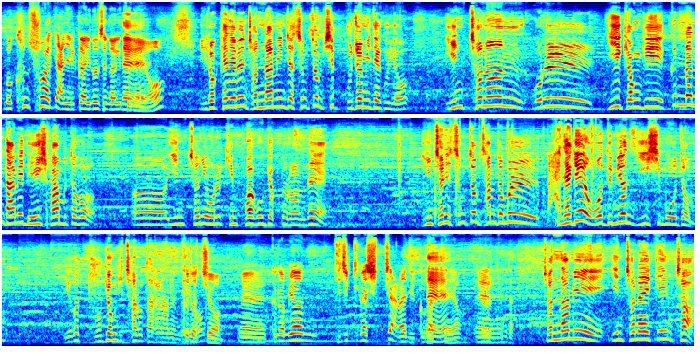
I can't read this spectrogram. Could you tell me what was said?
뭐 큰 수확이 아닐까 이런 생각이 네. 드네요. 이렇게 되면 전남이 이제 승점 19점이 되고요. 인천은 오늘 이 경기 끝난 다음에 4시 반부터 어, 인천이 오늘 김포하고 격돌 하는데 인천이 승점 3점을 만약에 얻으면 25점. 이거 두 경기 차로 달아나는데요. 그렇죠. 예, 그러면 뒤집기가 쉽지 않아질 것 네, 같아요. 예. 그렇습니다. 전남이 인천의 게임 차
